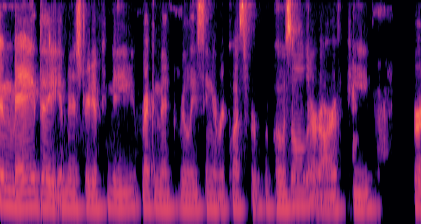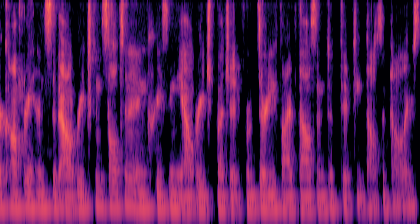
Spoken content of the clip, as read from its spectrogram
In May, the administrative committee recommended releasing a request for proposal or RFP for a comprehensive outreach consultant and increasing the outreach budget from 35,000 to $50,000.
